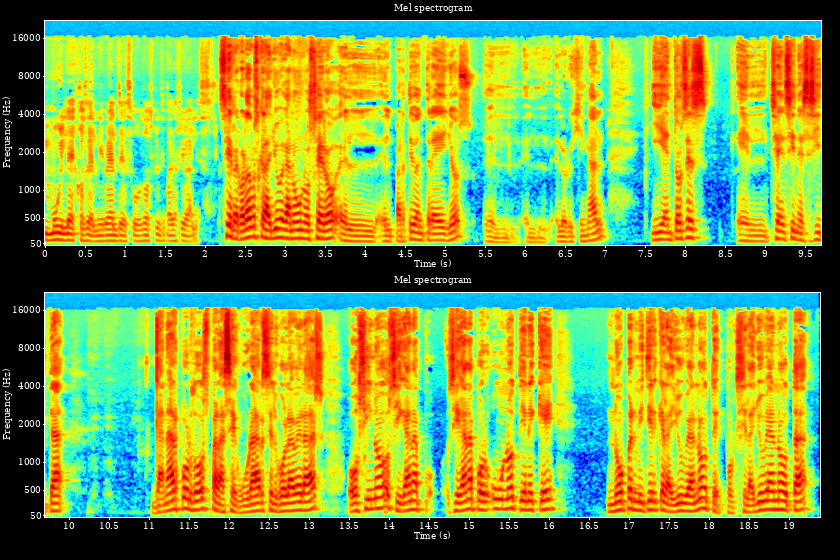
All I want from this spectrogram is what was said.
muy lejos del nivel de sus dos principales rivales. Sí, recordemos que la Juve ganó 1-0 el, partido entre ellos, el, el, original, y entonces el Chelsea necesita ganar por dos para asegurarse el gol a verás, o si no, si gana, si gana por uno, tiene que no permitir que la Juve anote, porque si la Juve anota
